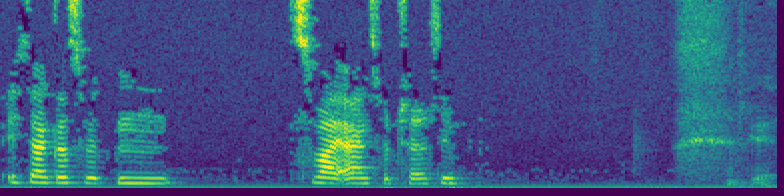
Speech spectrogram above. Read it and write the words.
Ich sag, das wird ein 2-1 für Chelsea. Okay.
